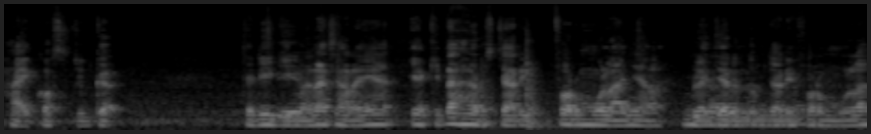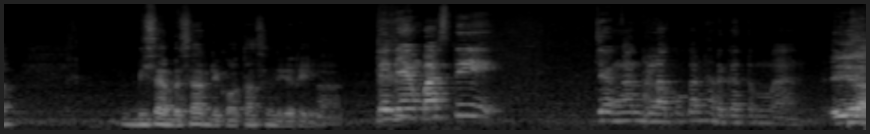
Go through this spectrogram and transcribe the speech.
high cost juga jadi Iya. gimana caranya ya kita harus cari formulanya lah belajar Iya, untuk mencari benar. formula bisa besar di kota sendiri dan yang pasti jangan berlakukan harga teman Iya,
